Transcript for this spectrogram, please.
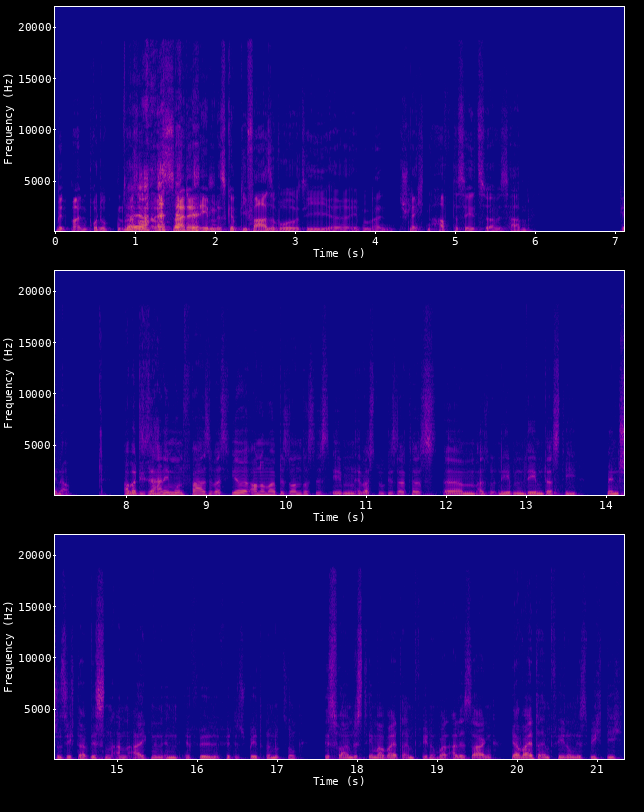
mit meinen Produkten. Ja, also ja. es sei denn eben, es gibt die Phase, wo sie äh, eben einen schlechten After-Sales-Service haben. Genau. Aber diese Honeymoon-Phase, was hier auch nochmal besonders ist, eben, was du gesagt hast, ähm, also neben dem, dass die Menschen sich da Wissen aneignen in, für, für die spätere Nutzung, ist vor allem das Thema Weiterempfehlung, weil alle sagen, ja, Weiterempfehlung ist wichtig,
